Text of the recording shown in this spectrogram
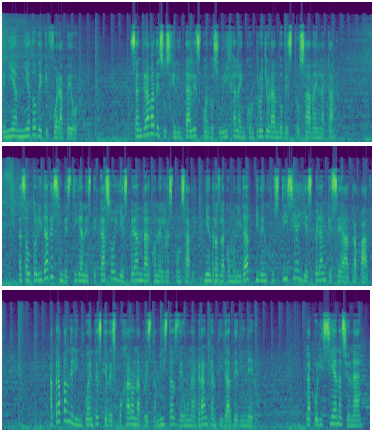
tenía miedo de que fuera peor. Sangraba de sus genitales cuando su hija la encontró llorando destrozada en la cama. Las autoridades investigan este caso y esperan dar con el responsable, mientras la comunidad piden justicia y esperan que sea atrapado. Atrapan delincuentes que despojaron a prestamistas de una gran cantidad de dinero. La Policía Nacional,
